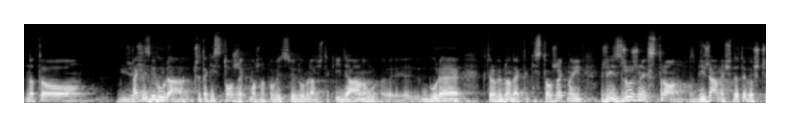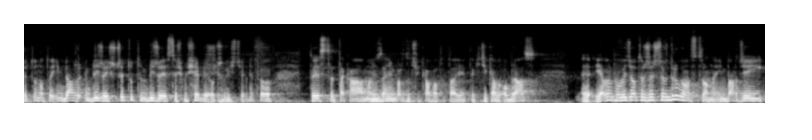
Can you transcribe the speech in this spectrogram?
no to Bliżej tak jest góra, czy taki stożek, można powiedzieć sobie wyobrazić, taką idealną y, górę, która wygląda jak taki stożek. No i jeżeli z różnych stron zbliżamy się do tego szczytu, no to im bliżej szczytu, tym bliżej jesteśmy siebie oczywiście. Nie? To, to jest taka, moim zdaniem, bardzo ciekawa tutaj, taki ciekawy obraz. Y, Ja bym powiedział też jeszcze w drugą stronę. Im bardziej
